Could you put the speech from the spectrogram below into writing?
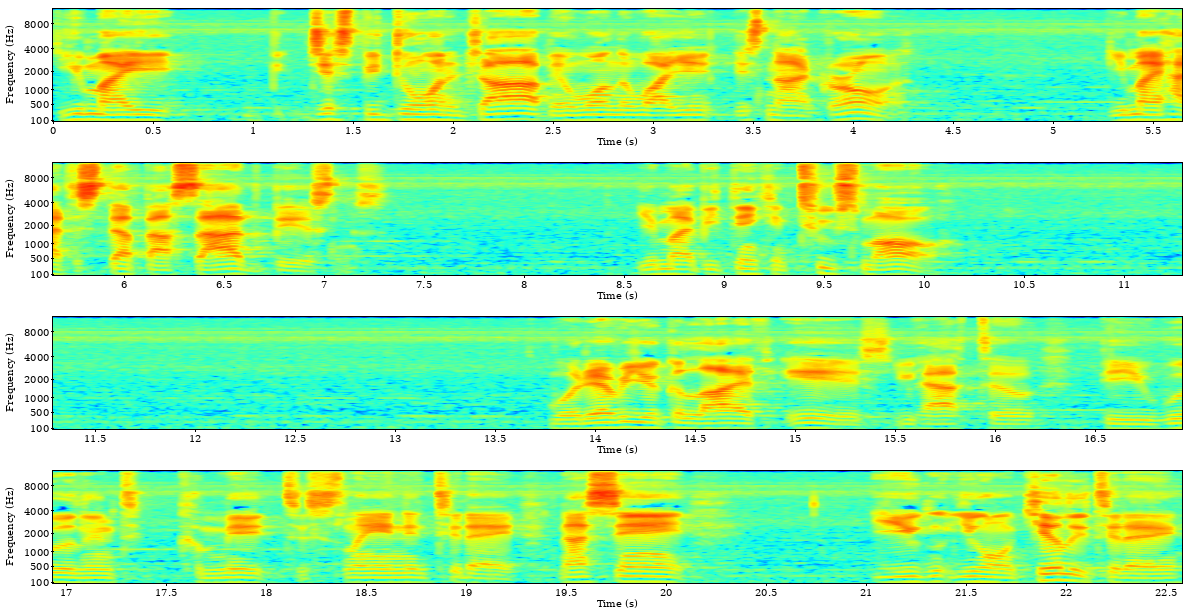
You might just be doing a job and wonder why you, it's not growing. You might have to step outside the business you might be thinking too small. Whatever your Goliath is, you have to be willing to commit to slaying it today. Not saying you, you're gonna kill it today,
